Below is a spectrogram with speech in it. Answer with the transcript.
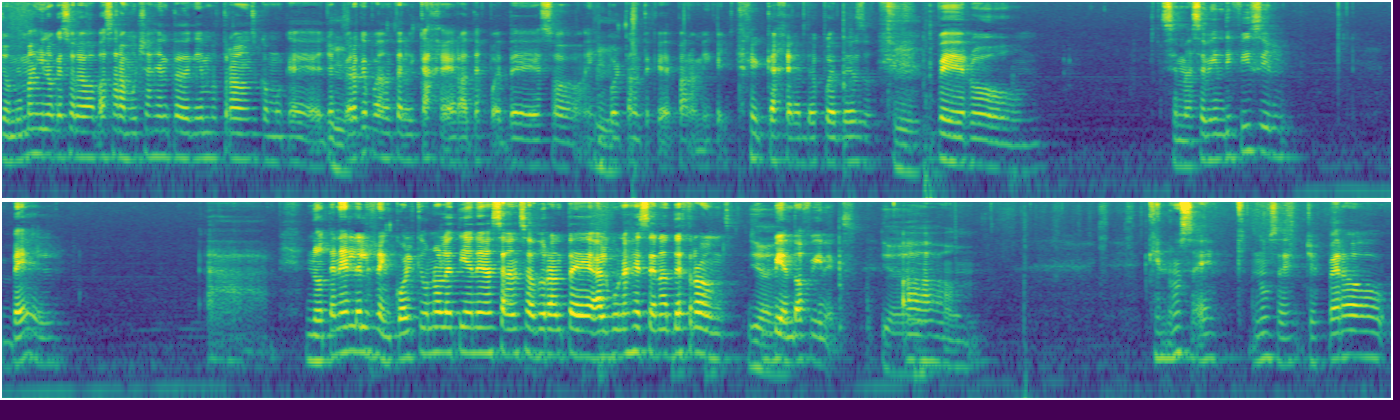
yo me imagino que eso le va a pasar a mucha gente de Game of Thrones. Como que yo Mm. espero que puedan tener cajeras después de eso. Es Mm. importante que para mí que ellos tengan cajeras después de eso. mm. Pero se me hace bien difícil ver ah, no tenerle el rencor que uno le tiene a Sansa durante algunas escenas de Thrones Yeah, viendo a Phoenix. Yeah. Um, que no sé, no sé. Yo espero.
